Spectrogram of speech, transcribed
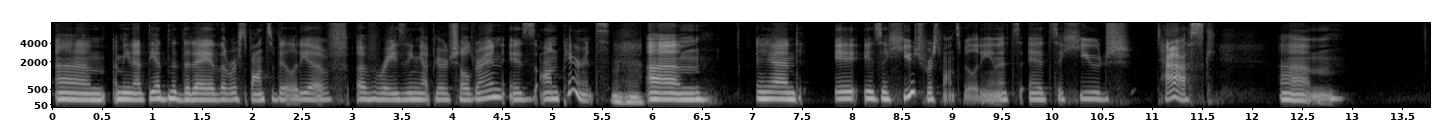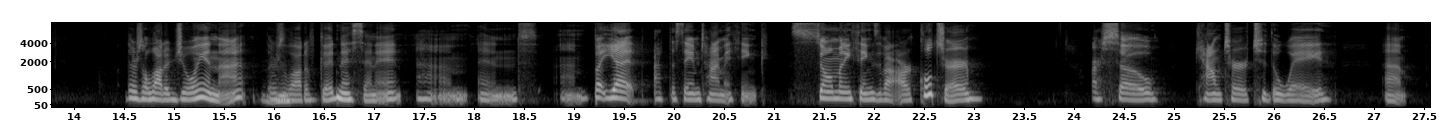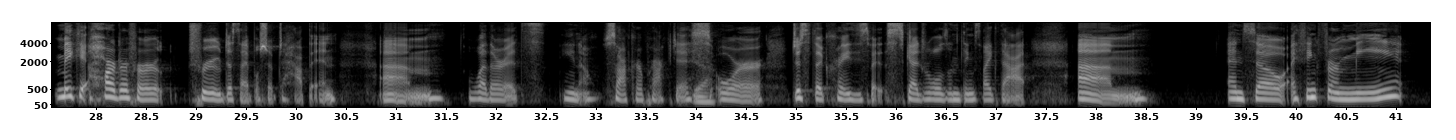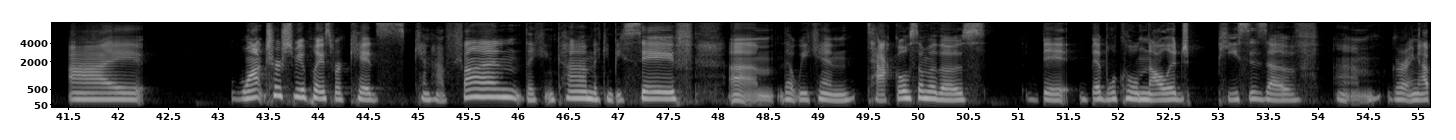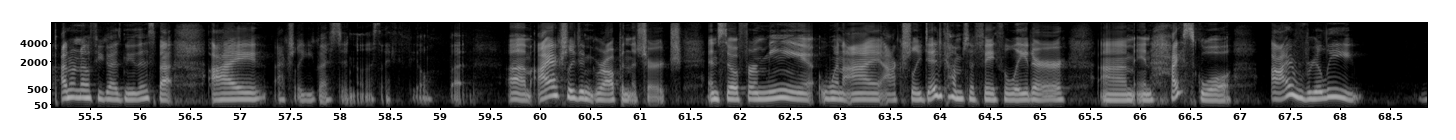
Um, I mean, at the end of the day, the responsibility of of raising up your children is on parents, um, and it is a huge responsibility, and it's it's a huge task. Um, there's a lot of joy in that. There's a lot of goodness in it, um, and um, but yet at the same time, I think so many things about our culture are so counter to the way um, make it harder for true discipleship to happen. Um, whether it's you know soccer practice Yeah. or just the crazy spe- schedules and things like that. Um, and so I think for me, I want church to be a place where kids can have fun, they can come, they can be safe, um, that we can tackle some of those bi- biblical knowledge pieces of um, growing up. I don't know if you guys knew this, but I actually, you guys didn't know this, I feel, but um, I actually didn't grow up in the church. And so for me, when I actually did come to faith later um, in high school, I really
